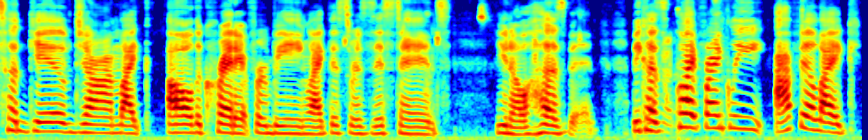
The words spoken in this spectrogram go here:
to give John like all the credit for being like this resistant, you know, husband. Because quite frankly, I feel like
